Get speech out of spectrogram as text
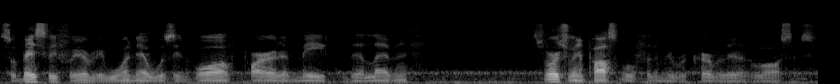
So basically, for everyone that was involved prior to May the 11th, it's virtually impossible for them to recover their losses.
